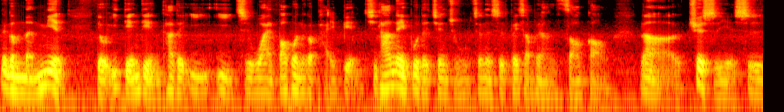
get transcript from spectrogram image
那个门面。有一点点它的意义之外，包括那个牌匾，其他内部的建筑物真的是非常非常的糟糕。那确实也是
